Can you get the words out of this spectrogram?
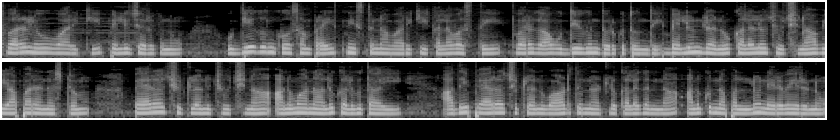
త్వరలో వారికి పెళ్ళి జరుగును. ఉద్యోగం కోసం ప్రయత్నిస్తున్న వారికి కల వస్తే త్వరగా ఉద్యోగం దొరుకుతుంది. బెలూన్లను కలలో చూచిన వ్యాపార నష్టం పారాచూట్లను చూచిన అనుమానాలు కలుగుతాయి. అదే పారాచూట్లను వాడుతున్నట్లు కలగన్న అనుకున్న పనులు నెరవేరును.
